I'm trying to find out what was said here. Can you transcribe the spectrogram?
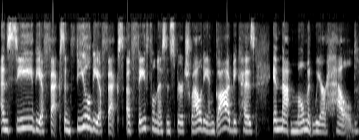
and see the effects and feel the effects of faithfulness and spirituality in God because in that moment we are held.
